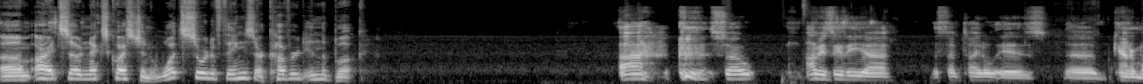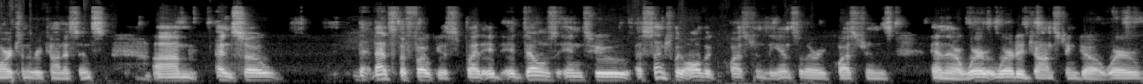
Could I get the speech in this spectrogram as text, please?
Um, all right. So next question: What sort of things are covered in the book? Uh, so obviously the uh, the subtitle is the counter march and the reconnaissance, um, and so th- that's the focus, but it, it delves into essentially all the questions, the ancillary questions and there. Where where did Johnston go? Where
